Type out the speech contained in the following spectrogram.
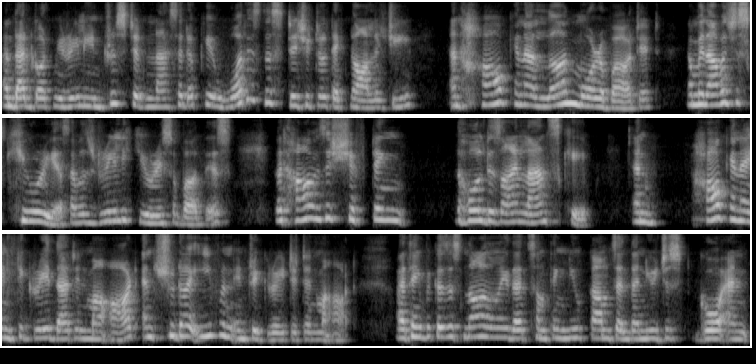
and that got me really interested and i said okay what is this digital technology and how can I learn more about it? I mean, I was just curious. I was really curious about this. But how is it shifting the whole design landscape? And how can I integrate that in my art? And should I even integrate it in my art? I think because it's not only that something new comes and then you just go and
